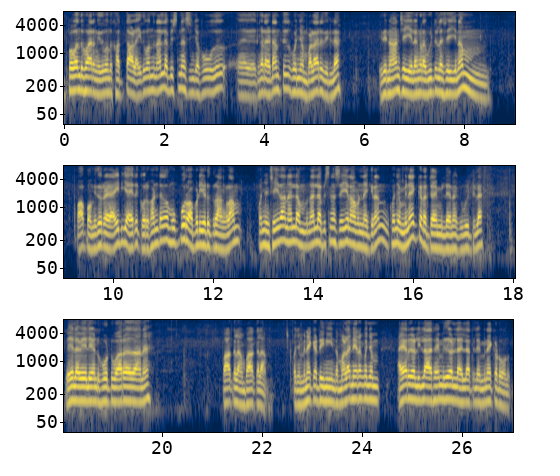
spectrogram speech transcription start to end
இப்போ வந்து பாருங்கள் இது வந்து கத்தாழை. இது வந்து நல்ல பிஸ்னஸ் இங்கே போகுது. எங்களோட இடத்துக்கு கொஞ்சம் வளருது இல்லை. இது நான் செய்யலை. எங்களோட வீட்டில் செய்யணும். பார்ப்போம் இது ஒரு ஐடியா இருக்குது ஒரு கண்டு முப்பது ரூபா அப்படி எடுக்கிறாங்களாம். கொஞ்சம் செய்தால் நல்ல நல்ல பிஸ்னஸ் செய்யலாம்னு நினைக்கிறேன். கொஞ்சம் மினைக்கடை டைம் இல்லை எனக்கு வீட்டில். வேலை வேலையாண்டு போட்டு வர்றது தானே பார்க்கலாம் பார்க்கலாம் கொஞ்சம் மினைக்கட்டு. நீ இந்த மழை நேரம் கொஞ்சம் அயர்கள் இல்லாத டைம் இதுகளில் எல்லாத்துலேயும் மினைக்கடணும்.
